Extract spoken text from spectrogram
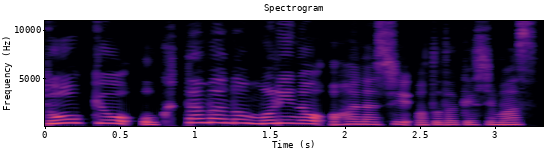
東京奥多摩の森のお話お届けします。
